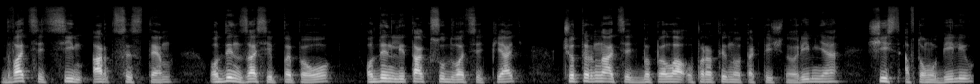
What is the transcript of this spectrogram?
27 артсистем, 1 засіб ППО, 1 літак Су-25, 14 БПЛА оперативно-тактичного рівня, 6 автомобілів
